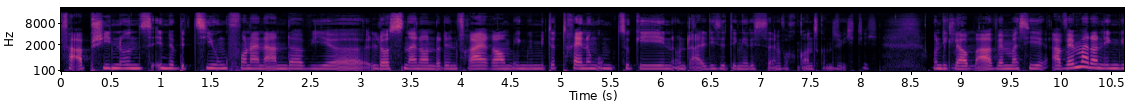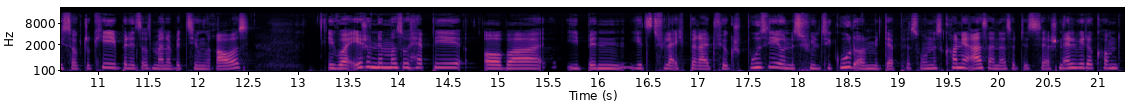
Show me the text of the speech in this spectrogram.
verabschieden uns in der Beziehung voneinander, wir lassen einander den Freiraum, irgendwie mit der Trennung umzugehen und all diese Dinge, das ist einfach ganz, ganz wichtig. Und ich glaube Mhm. auch, wenn man sie, auch wenn man dann irgendwie sagt, okay, ich bin jetzt aus meiner Beziehung raus, ich war eh schon immer so happy, aber ich bin jetzt vielleicht bereit für Gspusi und es fühlt sich gut an mit der Person. Es kann ja auch sein, also das sehr schnell wiederkommt,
